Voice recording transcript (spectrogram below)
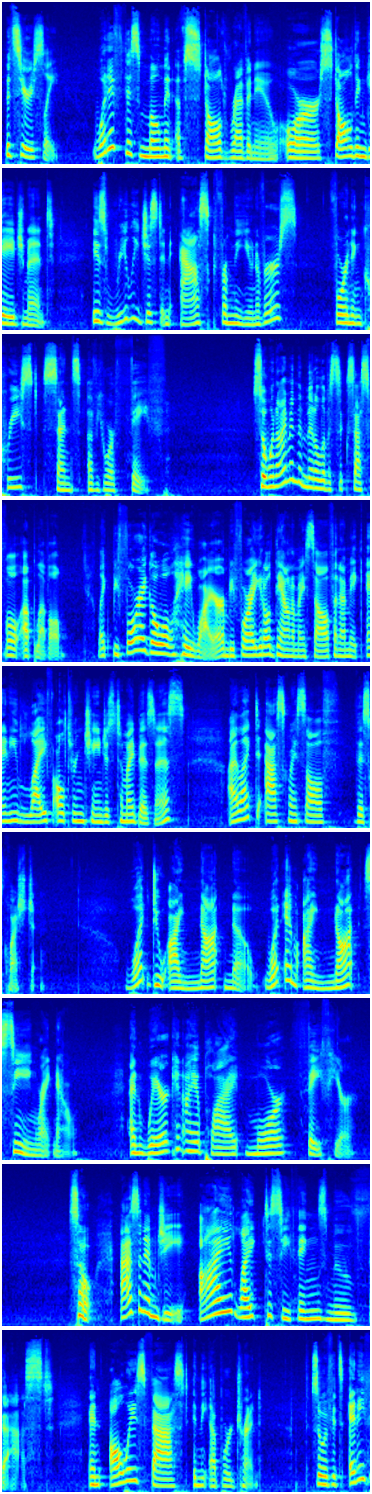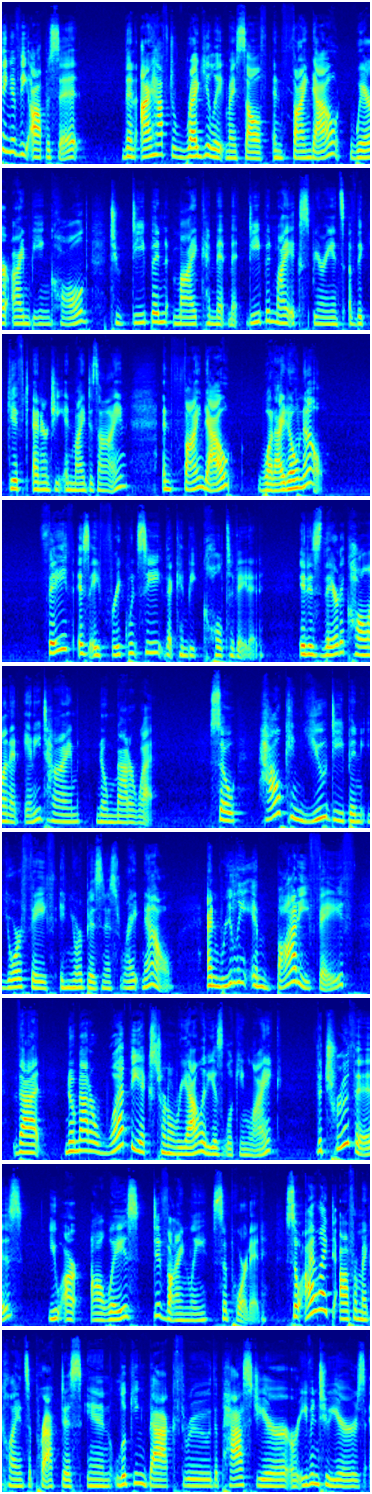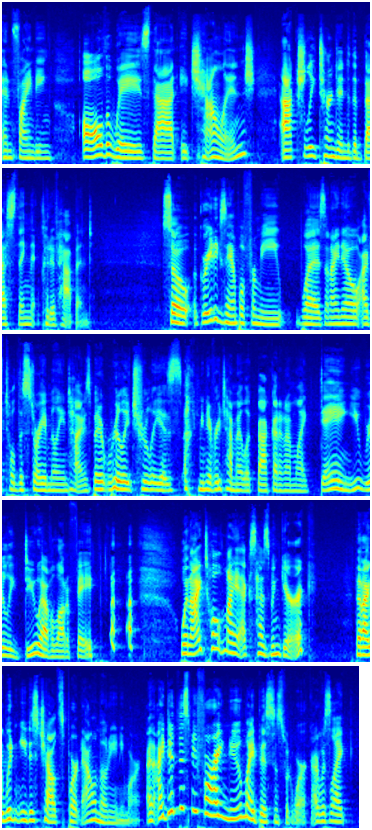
But seriously, what if this moment of stalled revenue or stalled engagement is really just an ask from the universe for an increased sense of your faith? So, when I'm in the middle of a successful up level, like before I go all haywire and before I get all down on myself and I make any life altering changes to my business, I like to ask myself this question What do I not know? What am I not seeing right now? And where can I apply more faith here? So, as an MG, I like to see things move fast and always fast in the upward trend. So, if it's anything of the opposite, then I have to regulate myself and find out where I'm being called to deepen my commitment, deepen my experience of the gift energy in my design, and find out what I don't know. Faith is a frequency that can be cultivated. It is there to call on at any time, no matter what. So, how can you deepen your faith in your business right now and really embody faith that? no matter what the external reality is looking like, the truth is you are always divinely supported. So I like to offer my clients a practice in looking back through the past year or even two years and finding all the ways that a challenge actually turned into the best thing that could have happened. So, a great example for me was, and I know I've told this story a million times, but it really truly is. I mean, every time I look back on it, I'm like, dang, you really do have a lot of faith. when I told my ex husband, Garrick, that I wouldn't need his child support and alimony anymore. And I did this before I knew my business would work. I was like,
